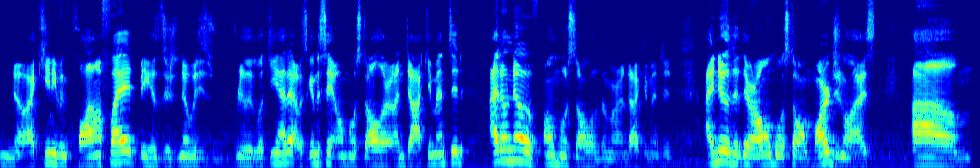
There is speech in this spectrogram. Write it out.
know. I can't even quantify it because there's nobody's really looking at it. I was going to say almost all are undocumented. I don't know if almost all of them are undocumented. I know that they're almost all marginalized. Um,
